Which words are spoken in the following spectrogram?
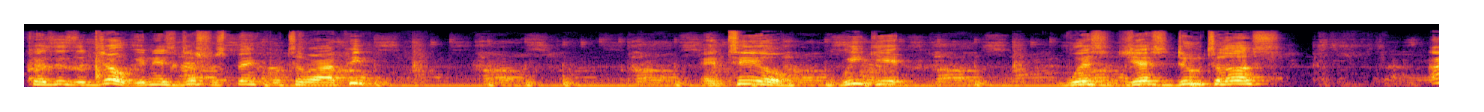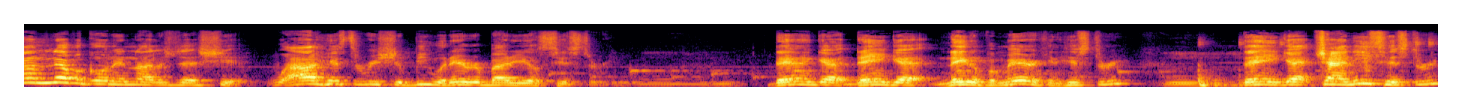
Cause it's a joke and it's disrespectful to our people. Until we get what's just due to us, I'm never gonna acknowledge that shit. Our history should be with everybody else's history. They ain't got they ain't got Native American history. They ain't got Chinese history.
